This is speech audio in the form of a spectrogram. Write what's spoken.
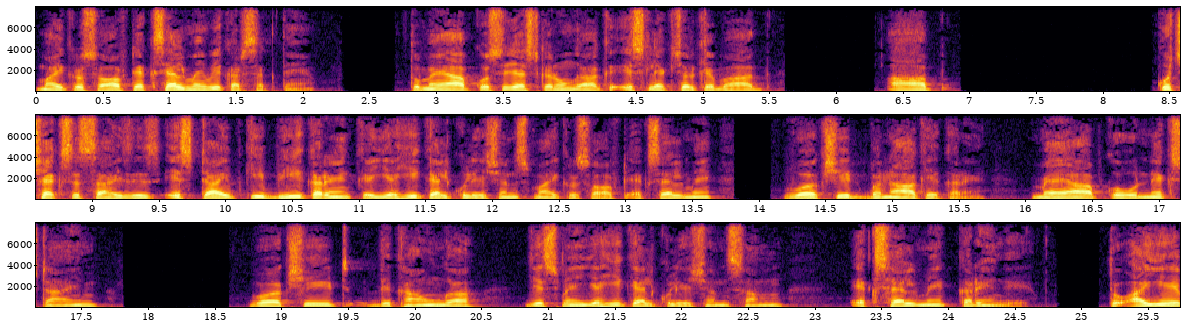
مائکروسافٹ ایکسل میں بھی کر سکتے ہیں۔ تو میں آپ کو سجیسٹ کروں گا کہ اس لیکچر کے بعد آپ کچھ ایکسرسائز اس ٹائپ کی بھی کریں کہ یہی کیلکولیشنس مائکروسافٹ ایکسل میں ورک شیٹ بنا کے کریں۔ میں آپ کو نیکسٹ ٹائم ورک شیٹ دکھاؤں گا جس میں یہی کیلکولیشنس ہم ایکسل میں کریں گے۔ تو آئیے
